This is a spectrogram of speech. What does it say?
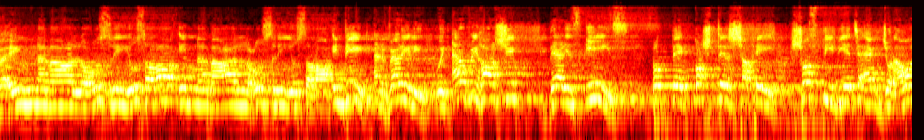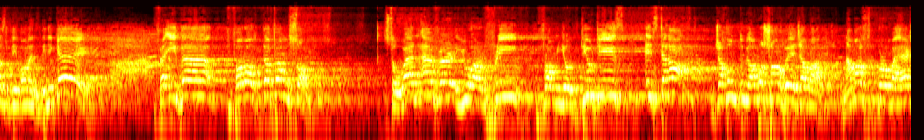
فإن مع العسر يسرا إن مع العسر يسرا Indeed and verily with every hardship there is ease প্রত্যেক কষ্টের সাথে স্বস্তি দিয়েছে একজন আওয়াজ দিয়ে বলেন তিনি কে فإذا فرغت فانصب So whenever you are free from your duties stand up যখন তুমি অবসর হয়ে যাবা, নামাজ পড়বা এক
